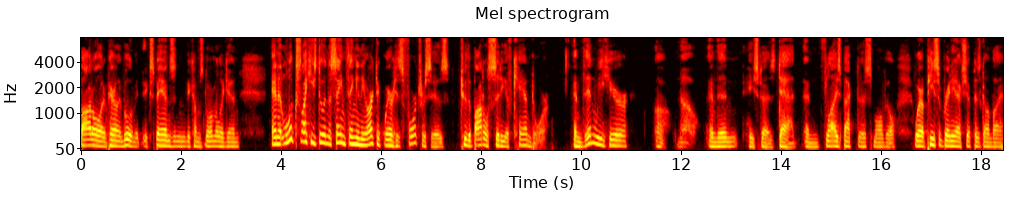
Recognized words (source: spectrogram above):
bottle, and apparently, boom, it expands and becomes normal again. And it looks like he's doing the same thing in the Arctic where his fortress is to the bottle city of Kandor. And then we hear, oh no. And then he says, Dad, and flies back to Smallville, where a piece of Brainiac ship has gone by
